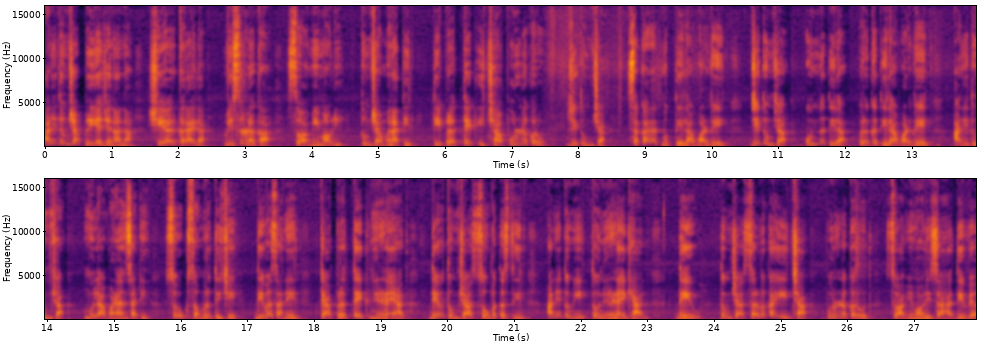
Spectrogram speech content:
आणि तुमच्या प्रियजनांना शेअर करायला विसरू नका. स्वामी माऊली तुमच्या मनातील ती प्रत्येक इच्छा पूर्ण करो जी तुमच्या सकारात्मकतेला वाढवेल जी तुमच्या उन्नतीला प्रगतीला वाढवेल आणि तुमच्या मुलाबाळांसाठी सुख समृद्धीचे दिवस आणेल. त्या प्रत्येक निर्णयात देव तुमच्यासोबत असतील आणि तुम्ही तो निर्णय घ्याल. देव तुमच्या सर्व काही इच्छा पूर्ण करोत. स्वामी माऊलीचा हा दिव्य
